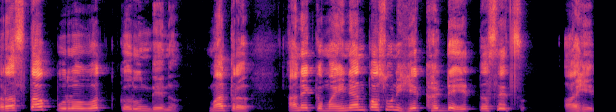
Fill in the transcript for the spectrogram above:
रस्ता पूर्ववत करून देणं. मात्र अनेक महिन्यांपासून हे खड्डे तसेच आहेत.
